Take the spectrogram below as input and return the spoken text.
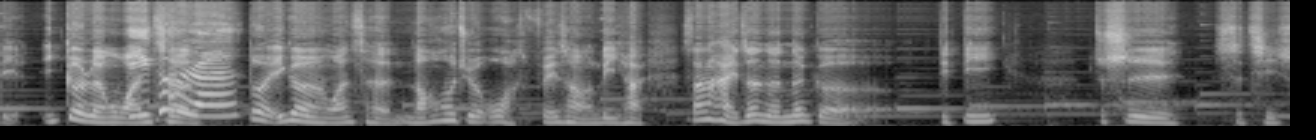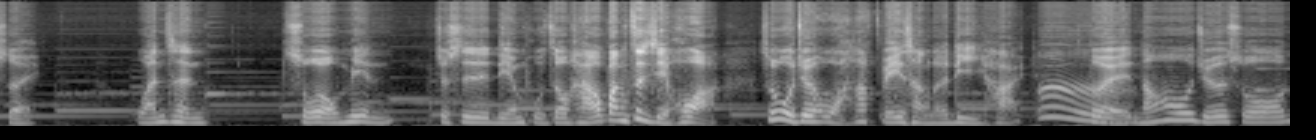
脸，一个人完成，对，一个人完成，然后觉得哇，非常的厉害。山海镇的那个弟弟就是十七岁，完成所有面。就是脸谱之后还要帮自己画，所以我觉得哇，他非常的厉害。嗯，对。然后觉得说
